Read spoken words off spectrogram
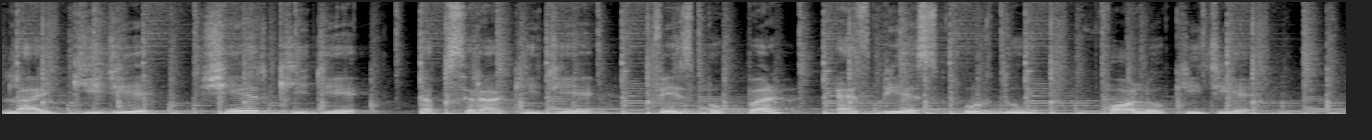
لائک کیجیے شیئر کیجیے تبصرہ کیجیے فیس بک پر S B S Urdu follow کیجیے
